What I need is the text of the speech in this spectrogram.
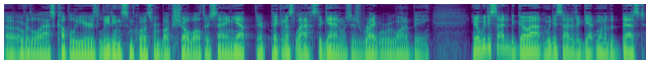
uh, over the last couple of years, leading some quotes from Buck Showalter saying, "Yep, they're picking us last again, which is right where we want to be." You know, we decided to go out and we decided to get one of the best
